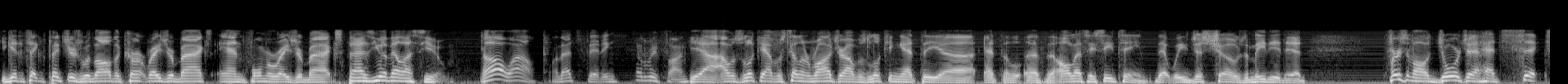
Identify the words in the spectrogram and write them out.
You get to take pictures with all the current Razorbacks and former Razorbacks. Baz, you have LSU. Oh wow, well that's fitting. That'll be fun. Yeah, I was looking. I was telling Roger I was looking at the uh, at the at the All SEC team that we just chose. The media did. First of all, Georgia had six,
